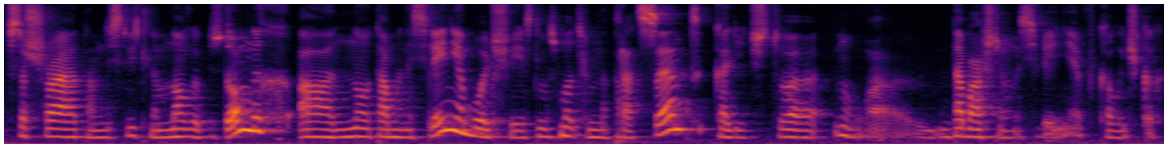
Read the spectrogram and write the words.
в США там действительно много бездомных, а, но там и население больше. Если мы смотрим на процент количества ну, а, домашнего населения в кавычках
